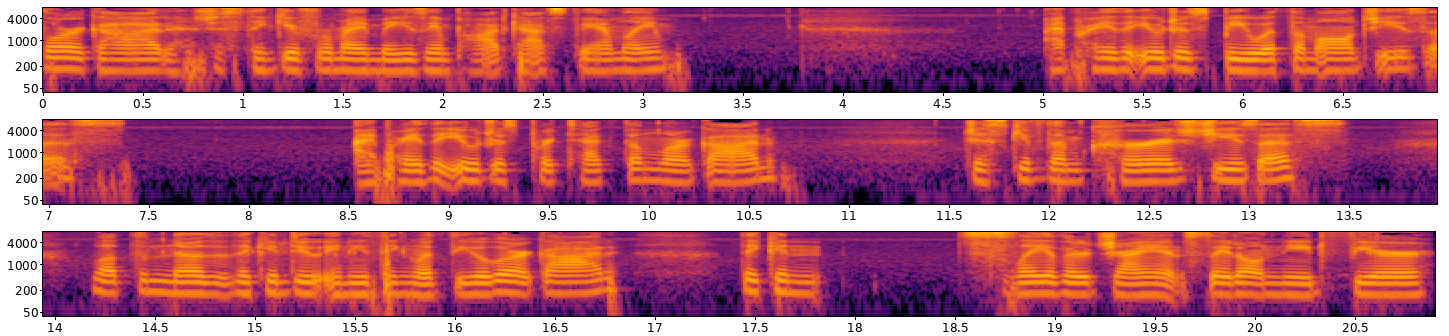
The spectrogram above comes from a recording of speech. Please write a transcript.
Lord God, just thank you for my amazing podcast family. I pray that you would just be with them all, Jesus. I pray that you would just protect them, Lord God. Just give them courage, Jesus. Let them know that they can do anything with you, Lord God. They can slay their giants. They don't need fear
